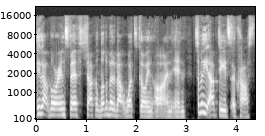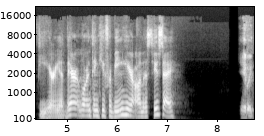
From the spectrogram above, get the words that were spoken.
we've got Loren Smith to talk a little bit about what's going on and some of the updates across the area there. Loren, thank you for being here on this Tuesday. Haley.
